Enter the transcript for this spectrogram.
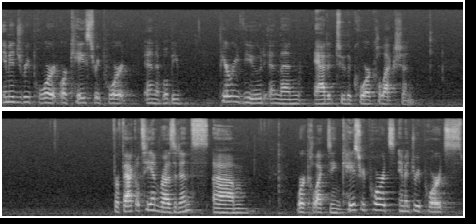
image report or case report, and it will be peer-reviewed and then added to the core collection. For faculty and residents, um, we're collecting case reports, image reports,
